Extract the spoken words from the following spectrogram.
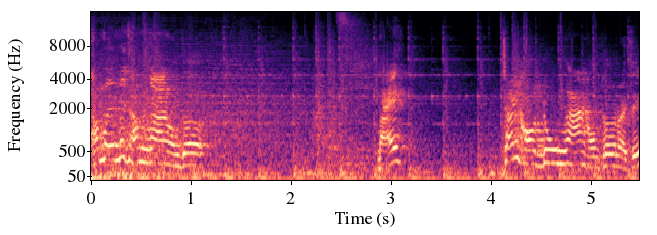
ทำไมไม่ทำงานของเธอ ไหน ฉันขอดูงานของเธอหน่อยสิ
